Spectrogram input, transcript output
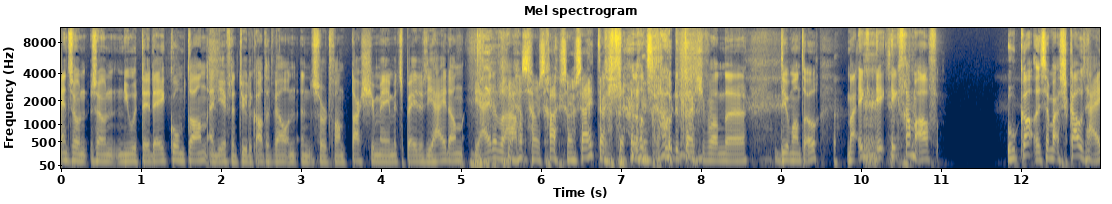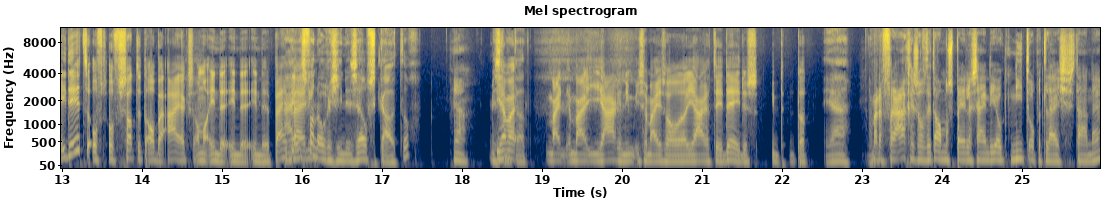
en zo'n zo'n nieuwe TD komt dan. En die heeft natuurlijk altijd wel een, een soort van tasje mee met spelers die hij dan, die hij dan wil Ja, halen. zo'n schou- zo'n zijtasje. dat schoudertasje van eh Diamant Oog. Maar ik, ik, ik vraag me af, hoe kan, zeg maar, scout hij dit? Of, of zat het al bij Ajax allemaal in de, in de, in de Hij pijpleiding? is van origine zelf scout, toch? Ja. Misschien Ja, dat. maar, maar jaren niet, zeg maar, hij is al eh, jaren TD. Dus dat, Ja. Maar de vraag is of dit allemaal spelers zijn die ook niet op het lijstje staan hè,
